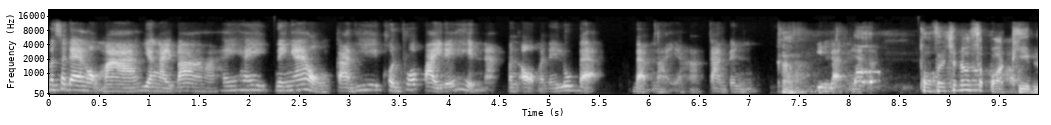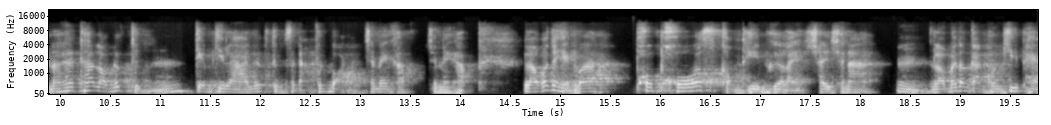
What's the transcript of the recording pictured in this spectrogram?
มันแสดงออกมายังไงบ้างคะให้ให้ในแง่ของการที่คนทั่วไปได้เห็นน่ะมันออกมาในรูปแบบแบบไหนอะคะการเป็นทีมแบบนี้ professional sport team นะถ้าถ้าเรานึกถึงเกมกีฬานึกถึงสนามฟุตบอลใช่ไหมครับใช่ไหมครับ เราก็จะเห็นว่า purpose ของทีมคืออะไรชัยชนะ อืมเราไม่ต้องการคนขี้แพ้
